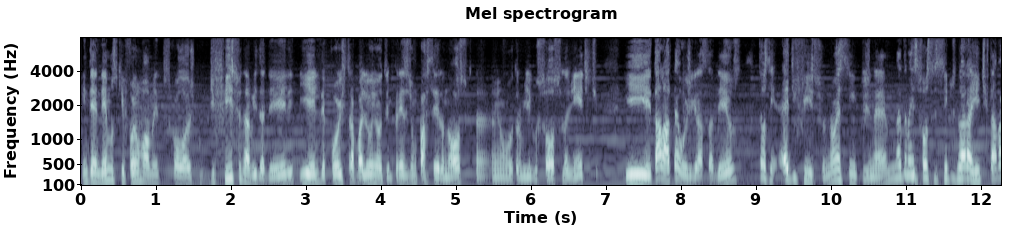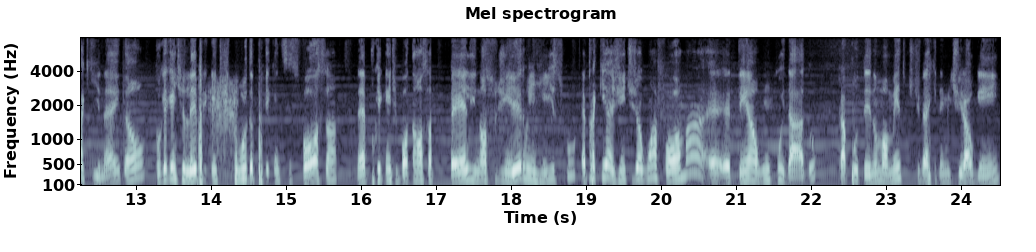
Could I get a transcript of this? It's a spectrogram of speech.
Entendemos que foi um momento psicológico difícil na vida dele e ele depois trabalhou em outra empresa de um parceiro nosso, que também é um outro amigo sócio da gente, e tá lá até hoje, graças a Deus. Então, assim, é difícil, não é simples, né? Mas também se fosse simples, não era a gente que estava aqui, né? Então, por que, que, a gente lê, por que, que, a gente estuda, por que, que, a gente se esforça, né? Por que, que a gente bota a nossa pele e nosso dinheiro em risco? É para que a gente, de alguma forma, é, é tenha algum cuidado para poder, no momento que tiver que demitir alguém,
